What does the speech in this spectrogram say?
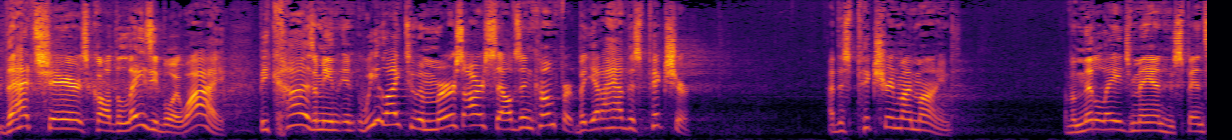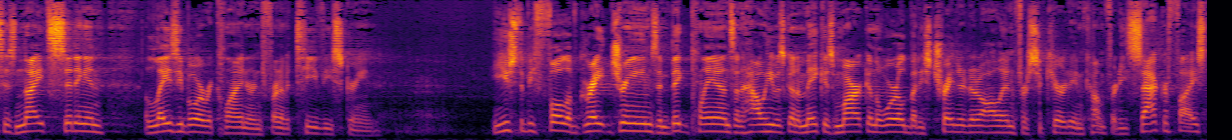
that chair is called the La-Z-Boy. Why? Because, I mean, we like to immerse ourselves in comfort, but yet I have this picture I have this picture in my mind of a middle aged man who spends his nights sitting in a La-Z-Boy recliner in front of a TV screen. He used to be full of great dreams and big plans and how he was going to make his mark in the world, but he's traded it all in for security and comfort. He sacrificed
